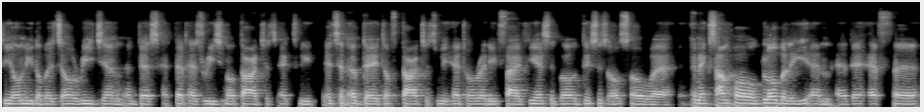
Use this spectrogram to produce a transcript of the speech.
the only WHO region and that has regional targets, actually, it's an update of targets we had already five years ago. This is also uh, an example globally, and uh, they have uh,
